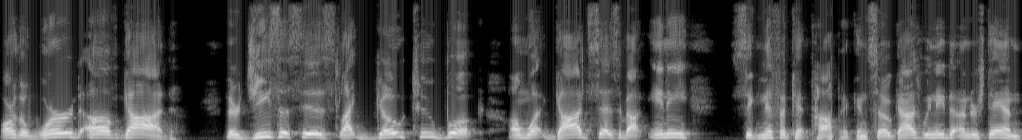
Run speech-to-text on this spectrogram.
are the Word of God. They're Jesus' like go-to book on what God says about any significant topic. And so, guys, we need to understand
